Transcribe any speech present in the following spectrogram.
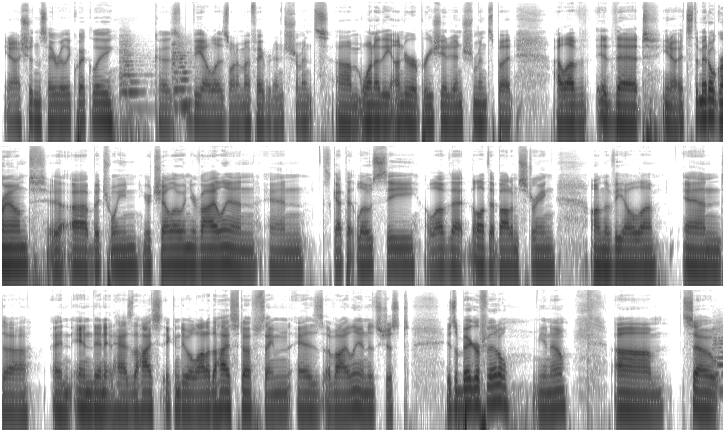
You know, I shouldn't say really quickly because viola is one of my favorite instruments, um, one of the underappreciated instruments, but I love that, you know, it's the middle ground uh, between your cello and your violin, and it's got that low C. I love that. I love that bottom string on the viola, and uh, and and then it has the high. It can do a lot of the high stuff, same as a violin. It's just it's a bigger fiddle, you know. Um, so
